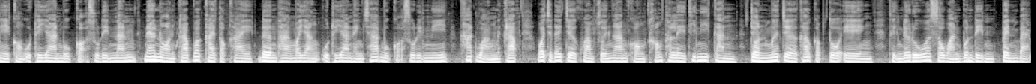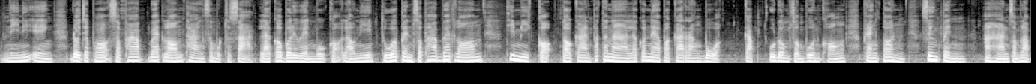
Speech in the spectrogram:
น่ห์ของอุทยานหมู่เกาะสุรินนั้น แน่นอนครับว่าใครต่อใครเดินทางมายังอุทยานแห่งชาติหมู่เกาะสุรินนี้คาดหวังนะครับว่าจะได้เจอความสวยงามของท้องทะเลที่นี่กัน จนเมื่อเจอเข้ากับตัวเอง ถึงได้รู้ว่าสวรรค์บนดินเป็นแบบนี้นี่เอง โดยเฉพาะสภาพแวดล้อมทางสมุทรศาสตร์ และก็บริเวณหมู่เกาะเหล่านี้ ถือว่าเป็นสภาพแวดล้อมที่มีเกาะต่อการพัฒนาแล้วก็แนวปะการังบวก กับอุดมสมบูรณ์ของแพลงตอนซึ่งเป็นอาหารสำหรับ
